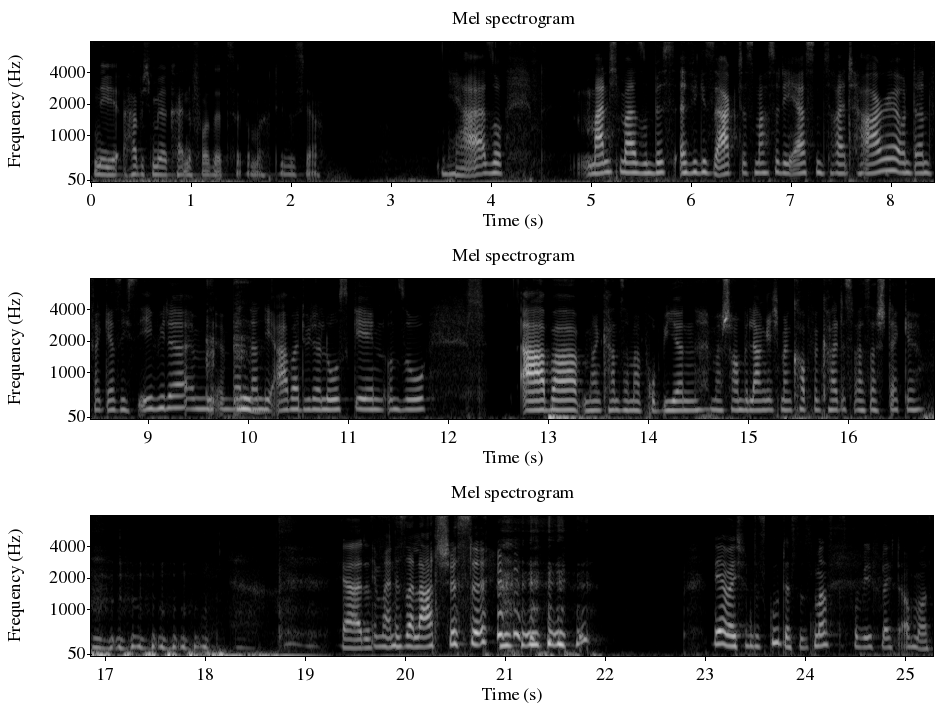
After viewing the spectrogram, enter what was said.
nee, habe ich mir keine Vorsätze gemacht dieses Jahr. Ja, also manchmal so ein bisschen, äh, wie gesagt, das machst du die ersten drei Tage und dann vergesse ich es eh wieder, im, im, wenn dann die Arbeit wieder losgehen und so. Aber man kann es ja mal probieren. Mal schauen, wie lange ich meinen Kopf in kaltes Wasser stecke. ja, das in meine Salatschüssel. ja, aber ich finde es das gut, dass du das machst. Das probiere ich vielleicht auch mal aus.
